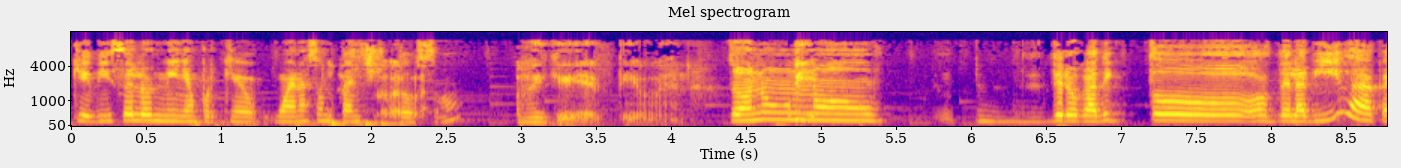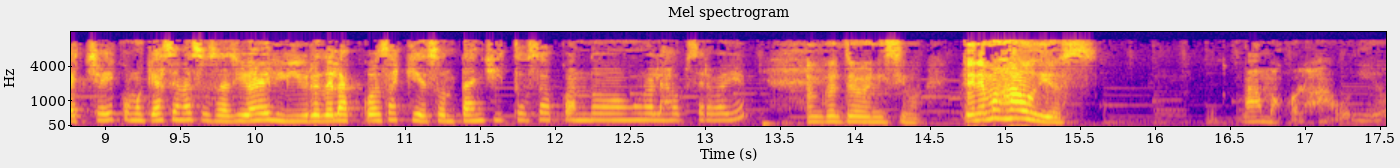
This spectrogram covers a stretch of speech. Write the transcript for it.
que dicen los niños? Porque buenas son tan chistosos. Ay, qué divertido, buena. Son unos drogadictos de la vida, ¿cachai? Como que hacen asociaciones libres de las cosas que son tan chistosas cuando uno las observa bien. encuentro buenísimo. Tenemos audios. Vamos con los audios.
